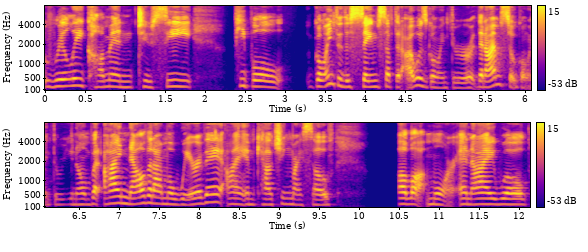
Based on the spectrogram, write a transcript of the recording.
really common to see people going through the same stuff that I was going through, or that I'm still going through, you know. But I, now that I'm aware of it, I am couching myself a lot more and I will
